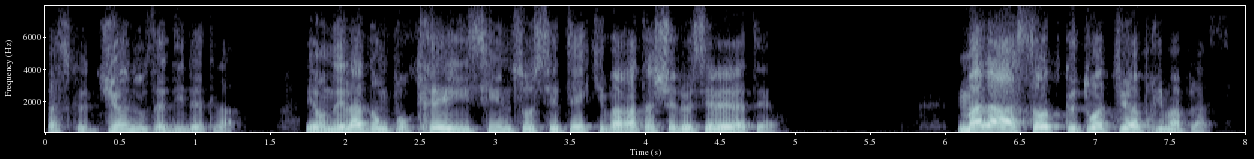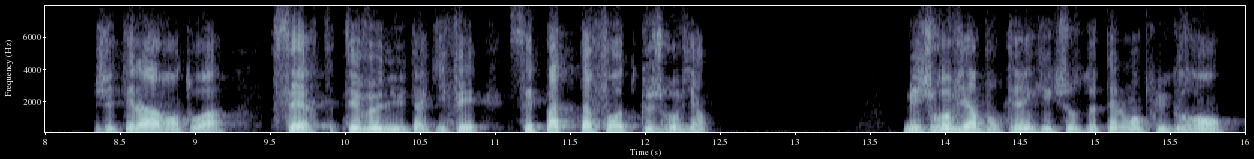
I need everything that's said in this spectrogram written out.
parce que Dieu nous a dit d'être là. Et on est là donc pour créer ici une société qui va rattacher le ciel et la terre. Mala Asot, que toi tu as pris ma place. J'étais là avant toi. Certes, tu es venu, tu as kiffé. C'est pas de ta faute que je reviens. Mais je reviens pour créer quelque chose de tellement plus grand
